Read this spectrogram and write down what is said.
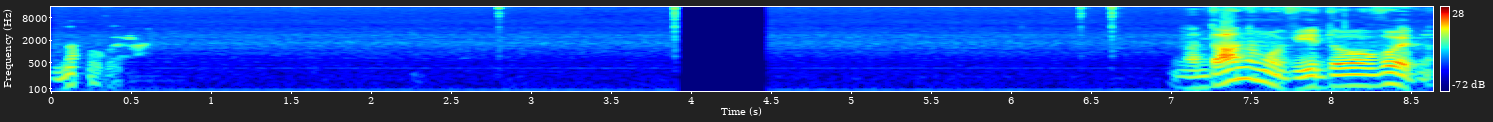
на поверхню. На даному відео видно,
